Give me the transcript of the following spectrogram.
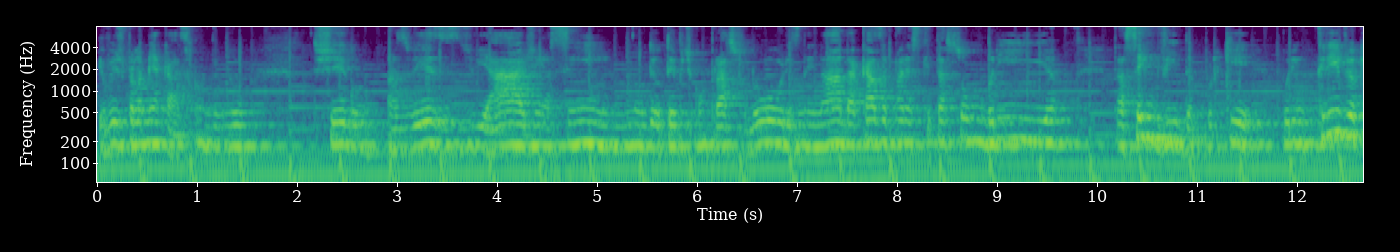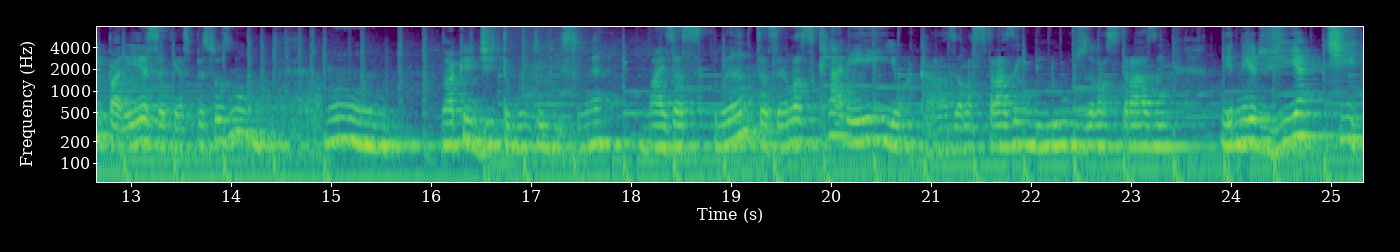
Eu vejo pela minha casa, quando eu chego às vezes de viagem assim, não deu tempo de comprar as flores nem nada, a casa parece que está sombria, está sem vida, porque por incrível que pareça, que as pessoas não, não, não acreditam muito nisso, né? mas as plantas elas clareiam a casa, elas trazem luz, elas trazem energia ti,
